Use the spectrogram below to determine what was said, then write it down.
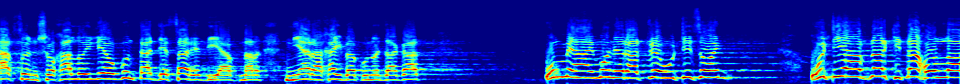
রাখছেন সকাল হইলে ওগুনটা যে সারে দিয়ে আপনার নিয়া রাখাইবা কোনো জায়গাত উম্মে আইমনে রাত্রে উঠিছন, উঠিয়া আপনার কিতা করলা?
